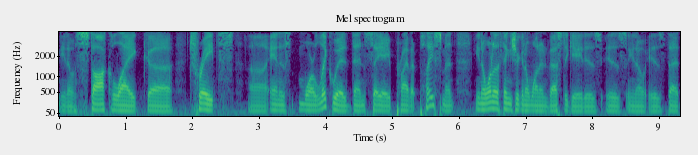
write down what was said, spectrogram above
you know, stock-like uh, traits uh, and is more liquid than, say, a private placement, you know, one of the things you're going to want to investigate is is you know is that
